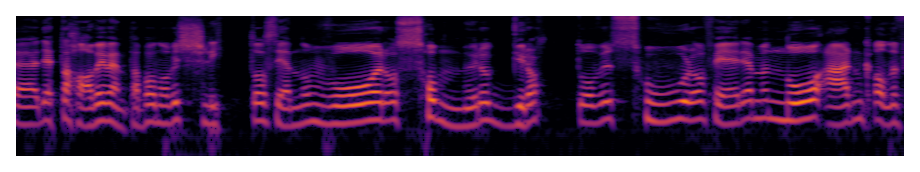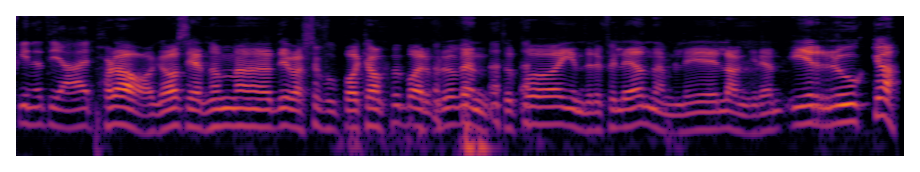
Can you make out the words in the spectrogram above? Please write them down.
Eh, dette har vi venta på. Nå har vi slitt oss gjennom vår og sommer og grått over sol og ferie, men nå er den kalde, fine tida her. Plaga oss gjennom eh, diverse fotballkamper bare for å vente på indrefileten, nemlig langrenn i Ruka.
